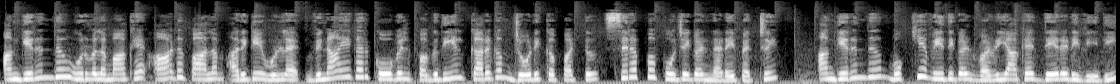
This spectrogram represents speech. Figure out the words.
அங்கிருந்து ஊர்வலமாக ஆடு பாலம் அருகே உள்ள விநாயகர் கோவில் பகுதியில் கரகம் ஜோடிக்கப்பட்டு சிறப்பு பூஜைகள் நடைபெற்று அங்கிருந்து முக்கிய வீதிகள் வழியாக தேரடி வீதி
